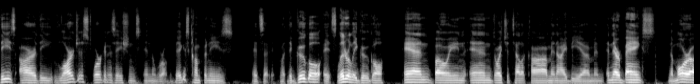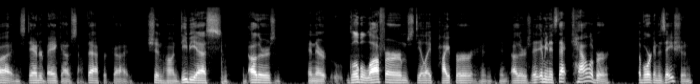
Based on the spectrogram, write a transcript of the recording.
these are the largest organizations in the world, the biggest companies. It's uh, a, the Google, it's literally Google and Boeing and Deutsche Telekom and IBM and, and their banks, Nomura and Standard Bank out of South Africa and Shinhan, DBS and, and others and, and their global law firms, DLA Piper and, and others. I mean, it's that caliber of organization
